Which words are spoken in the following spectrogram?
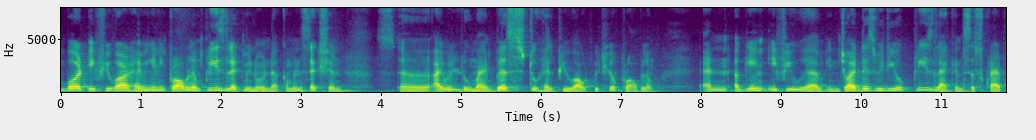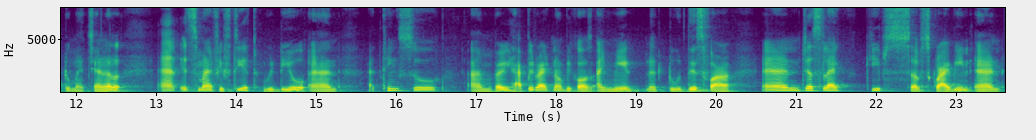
But if you are having any problem please let me know in the comment section. Uh, I will do my best to help you out with your problem. And again if you have enjoyed this video please like and subscribe to my channel. And it's my 50th video and I think so. I'm very happy right now because I made it to this far and just like keep subscribing and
